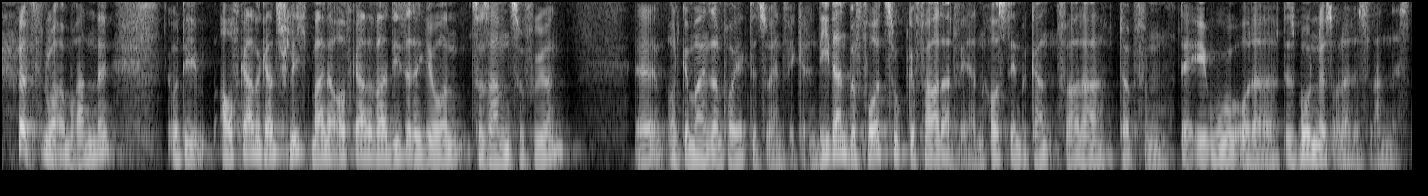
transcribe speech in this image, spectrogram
das nur am Rande. Und die Aufgabe, ganz schlicht, meine Aufgabe war, diese Region zusammenzuführen äh, und gemeinsam Projekte zu entwickeln, die dann bevorzugt gefördert werden aus den bekannten Fördertöpfen der EU oder des Bundes oder des Landes.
